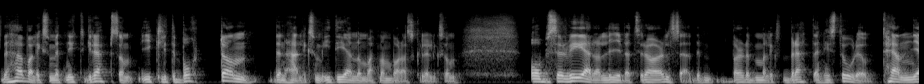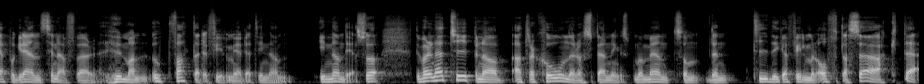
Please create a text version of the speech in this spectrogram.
det här var liksom ett nytt grepp som gick lite bortom den här liksom idén om att man bara skulle liksom observera livets rörelse. Det började man liksom berätta en historia och tänja på gränserna för hur man uppfattade filmmediet innan, innan det. Så det var den här typen av attraktioner och spänningsmoment som den tidiga filmen ofta sökte.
